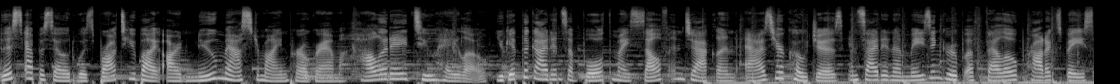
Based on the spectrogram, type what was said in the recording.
This episode was brought to you by our new mastermind program, Holiday to Halo. You get the guidance of both myself and Jacqueline as your coaches inside an amazing group of fellow product based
